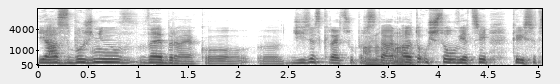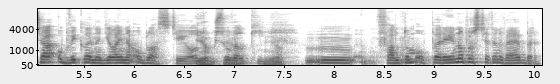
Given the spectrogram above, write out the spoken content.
Já zbožňuju Webra jako uh, Jesus Christ Superstar, Ano, ano, ale to už jsou věci, které se třeba obvykle nedělají na oblasti, jo, Jo, to už jsou jo, velký. jo. Mm, Phantom opery, no prostě ten Weber.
